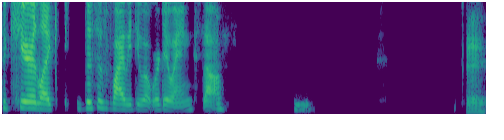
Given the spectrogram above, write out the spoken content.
secure, like, this is why we do what we're doing. So. Okay.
